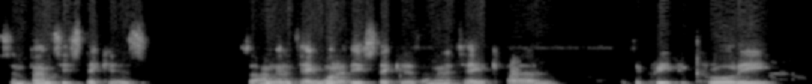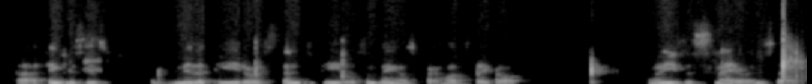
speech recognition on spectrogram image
some fancy stickers. So I'm going to take one of these stickers. I'm going to take um, it's a creepy crawly. Uh, I think this is a millipede or a centipede or something. It was quite hard to take off. I'm going to use a snail instead.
